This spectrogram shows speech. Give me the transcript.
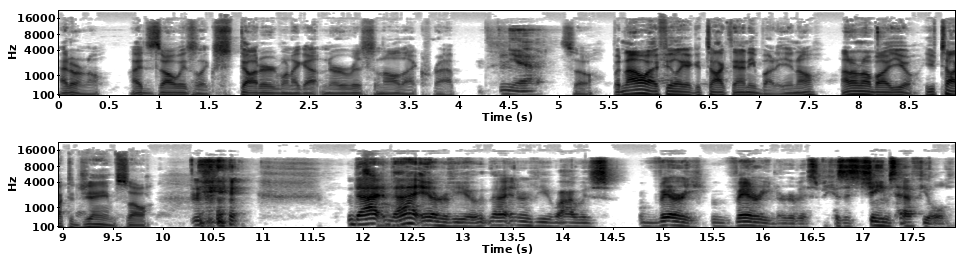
I don't know. I just always like stuttered when I got nervous and all that crap. Yeah. So, but now I feel like I could talk to anybody. You know, I don't know about you. You talked to James, so that that interview, that interview, I was very very nervous because it's James Hetfield.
